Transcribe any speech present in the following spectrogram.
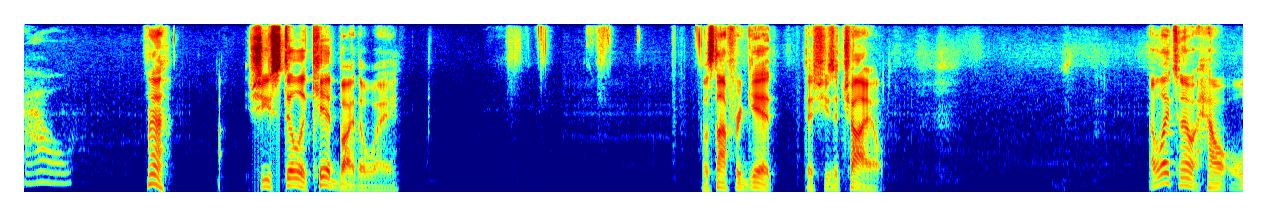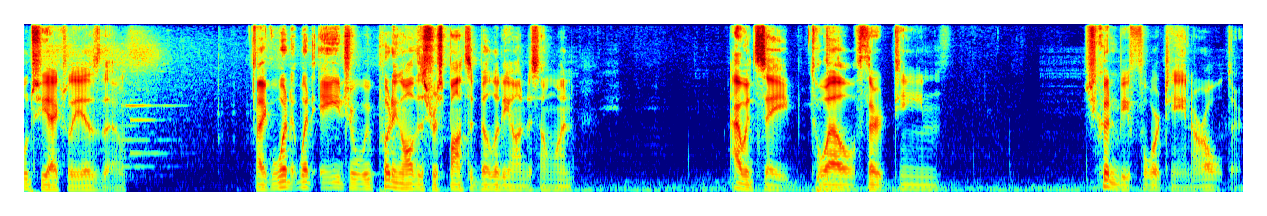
Ow. Huh. She's still a kid, by the way. Let's not forget that she's a child. I would like to know how old she actually is, though. Like, what what age are we putting all this responsibility onto someone? I would say 12, 13. She couldn't be 14 or older.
